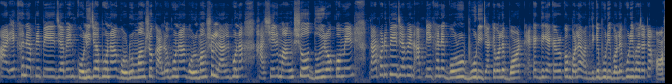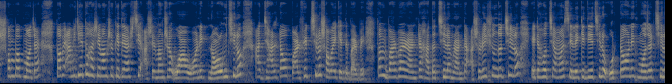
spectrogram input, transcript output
আর এখানে আপনি পেয়ে যাবেন কলিজা ভুনা, গরুর মাংস, কালো ভুনা গরু মাংস, লাল ভুনা, হাঁসের মাংস, দুই রকমের। তারপরে পেয়ে যাবেন। আপনি এখানে গরুর ভুড়ি, যাকে বলে বট এক এক দিকে এক এক রকম বলে, আমাদের দিকে ভুড়ি বলে। ভুড়ি ভাজাটা অসম্ভব মজার। তবে আমি যেহেতু হাঁসের মাংস খেতে আসছি, হাঁসের মাংসটা ওয়াও, অনেক নরম ছিল আর ঝালটাও পারফেক্ট ছিল, সবাই খেতে পারবে। তবে বারবার রানটা হাতাচ্ছিলাম, রানটা আসলেই সুন্দর ছিল। এটা হচ্ছে আমার ছেলেকে দিয়েছিল, ওরটাও অনেক মজার ছিল।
